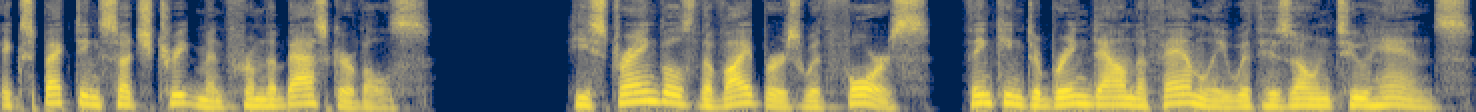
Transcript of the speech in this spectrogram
expecting such treatment from the Baskervilles. He strangles the vipers with force, thinking to bring down the family with his own two hands.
